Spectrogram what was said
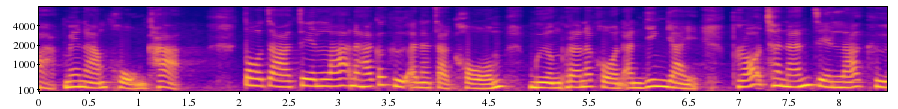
ปากแม่น้ำโขงค่ะ ต่อจากเจนละนะคะก็คืออาณาจักรขอมเมืองพระนครอันยิ่งใหญ่ เพราะฉะนั้นเจนละคือ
